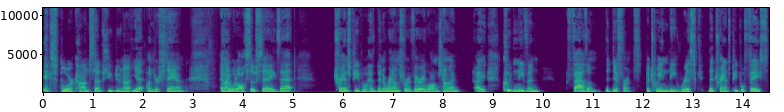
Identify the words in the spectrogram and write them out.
explore concepts you do not yet understand. And I would also say that trans people have been around for a very long time. I couldn't even fathom the difference between the risk that trans people face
